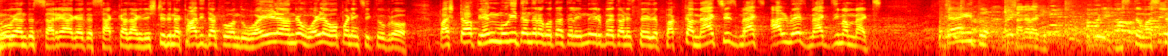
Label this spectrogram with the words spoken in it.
ಮೂವಿ ಅಂತೂ ಸರಿ ಆಗೈತೆ ಸಕ್ಕದಾಗಿದೆ ಇಷ್ಟು ದಿನ ಕಾದಿದ್ದಕ್ಕೂ ಒಂದು ಒಳ್ಳೆ ಅಂದರೆ ಒಳ್ಳೆ ಓಪನಿಂಗ್ ಸಿಕ್ತು ಬ್ರೋ ಫಸ್ಟ್ ಆಫ್ ಹೆಂಗೆ ಮುಗೀತು ಅಂದ್ರೆ ಗೊತ್ತಾಗ್ತಿಲ್ಲ ಇನ್ನೂ ಇರಬೇಕು ಅನಿಸ್ತಾ ಇದೆ. ಪಕ್ಕ Max is Max always maximum Max ಚೆನ್ನಾಗಿತ್ತು. ಮಸ್ತ್ ಮಸ್ತ್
